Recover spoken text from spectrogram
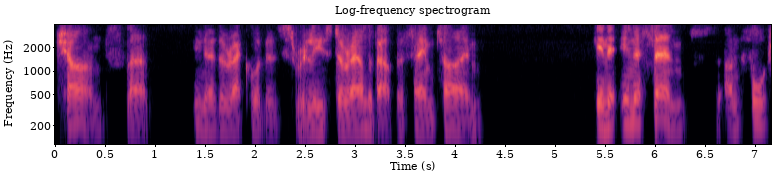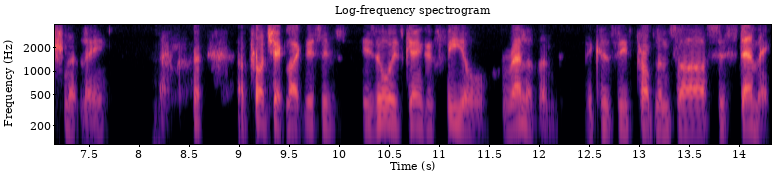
chance that you know the record is released around about the same time, in in a sense, unfortunately, a project like this is is always going to feel relevant because these problems are systemic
